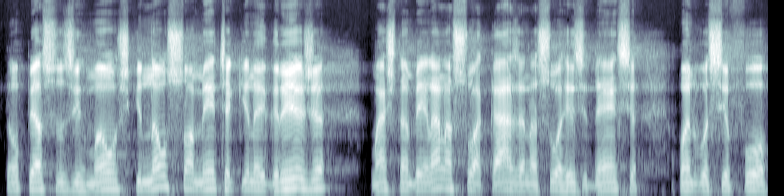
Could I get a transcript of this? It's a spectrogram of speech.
Então peço aos irmãos que não somente aqui na igreja, mas também lá na sua casa, na sua residência, quando você for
